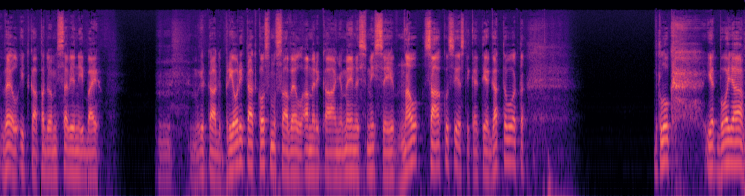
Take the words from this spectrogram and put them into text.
vēl it kā padomju savienībai mm, ir tāda prioritāte kosmosā, vēl amerikāņu mēnesis misija nav sākusies, tikai tiek gatavota. Bet lūk, iet bojā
